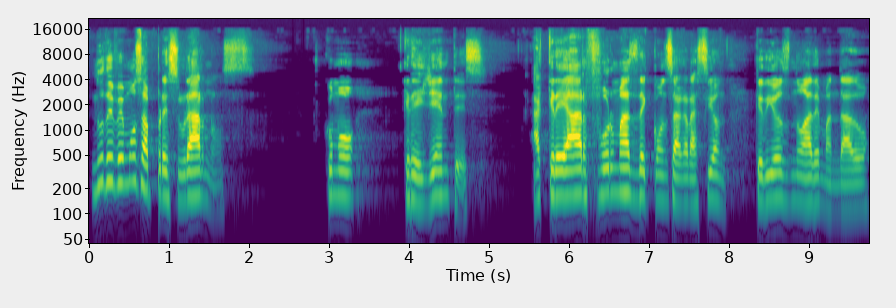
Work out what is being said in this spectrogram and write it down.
no debemos apresurarnos como creyentes a crear formas de consagración que Dios no ha demandado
